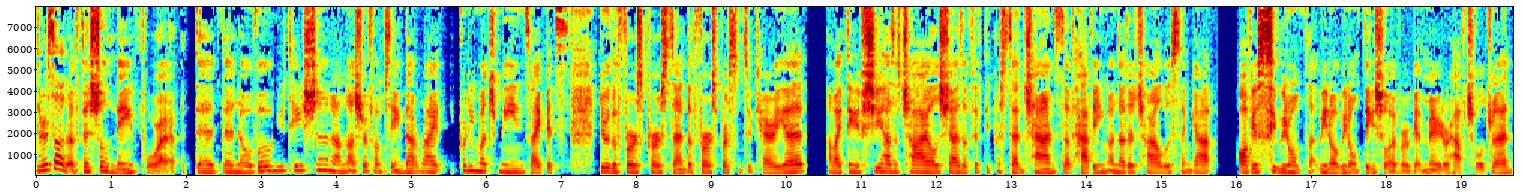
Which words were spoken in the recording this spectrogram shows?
There's an official name for it, the de novo mutation. I'm not sure if I'm saying that right. It pretty much means like it's you're the first person, the first person to carry it. Um, I think if she has a child, she has a 50% chance of having another child with SYNGAP. Obviously, we don't, you know, we don't think she'll ever get married or have children.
